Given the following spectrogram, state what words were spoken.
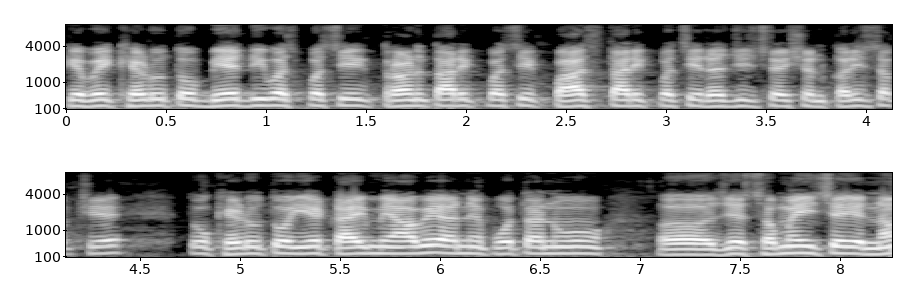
કે ભાઈ ખેડૂતો બે દિવસ પછી, ત્રણ તારીખ પછી, પાંચ તારીખ પછી રજીસ્ટ્રેશન કરી શકશે. તો ખેડૂતો એ ટાઈમે આવે અને પોતાનું જે સમય છે એ ન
